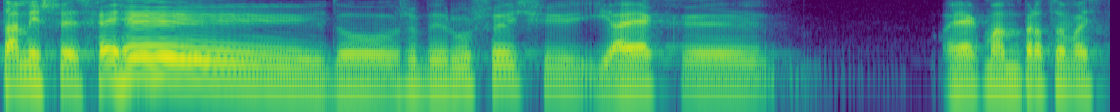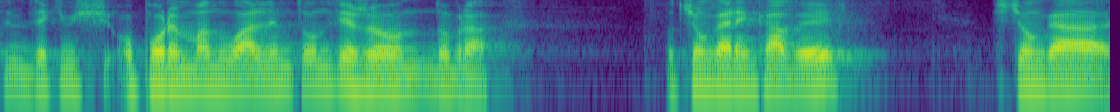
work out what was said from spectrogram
tam jeszcze jest hej, hej, hej, do, żeby ruszyć, a jak, e, a jak mamy pracować z tym z jakimś oporem manualnym, to on wie, że on, dobra, podciąga rękawy, ściąga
